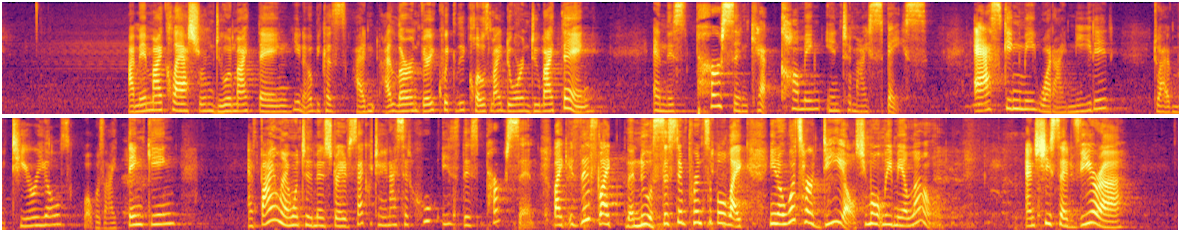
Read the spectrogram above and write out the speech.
I'm in my classroom doing my thing, you know, because I, I learned very quickly to close my door and do my thing. And this person kept coming into my space, asking me what I needed. Do I have materials? What was I thinking? And finally, I went to the administrative secretary and I said, Who is this person? Like, is this like the new assistant principal? Like, you know, what's her deal? She won't leave me alone. And she said, Vera,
